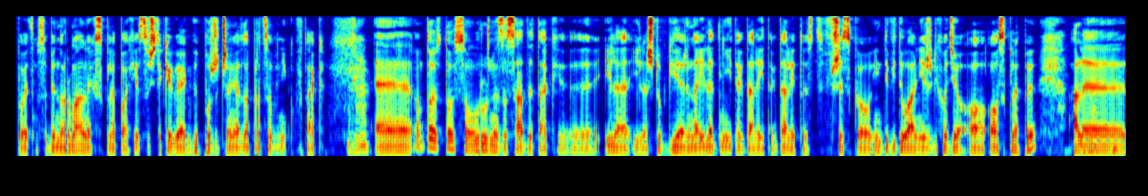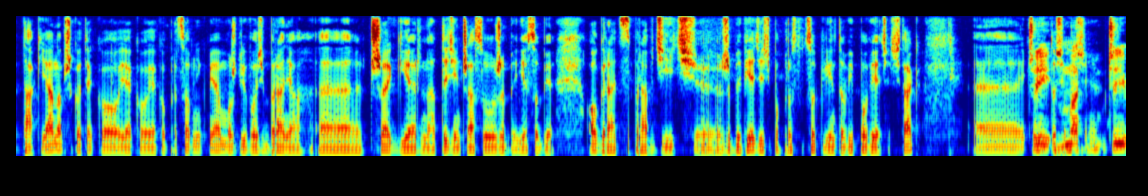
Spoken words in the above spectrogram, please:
powiedzmy sobie normalnych sklepach jest coś takiego jak wypożyczenia dla pracowników, tak? E, no to, to są różne zasady, tak? e, Ile, ile sztuk gier, na ile dni i tak dalej, i tak dalej. To jest wszystko indywidualnie, jeżeli chodzi o, o sklepy, ale tak, ja na przykład jako, jako, jako pracownik miałem możliwość brania trzech gier na tydzień czasu, żeby je sobie ograć, sprawdzić, e, żeby wiedzieć po prostu, co klientowi powiedzieć, tak? E, i Czyli, to się ma, właśnie, czyli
